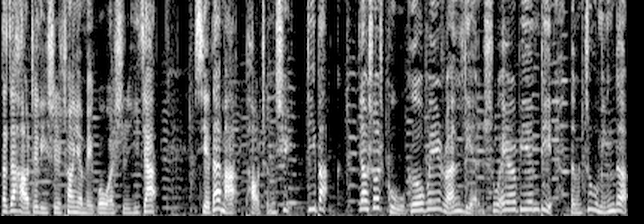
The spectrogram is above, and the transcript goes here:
大家好，这里是创业美国，我是一加。写代码、跑程序、debug。要说谷歌、微软、脸书、Airbnb 等著名的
